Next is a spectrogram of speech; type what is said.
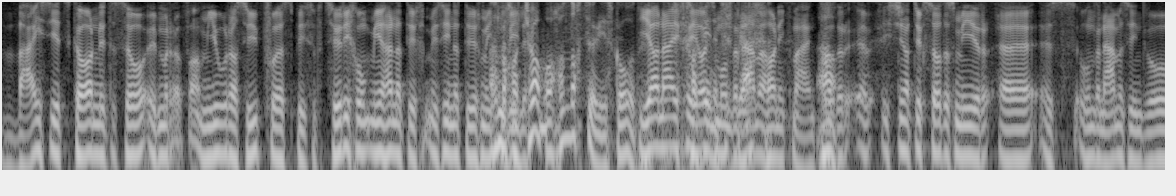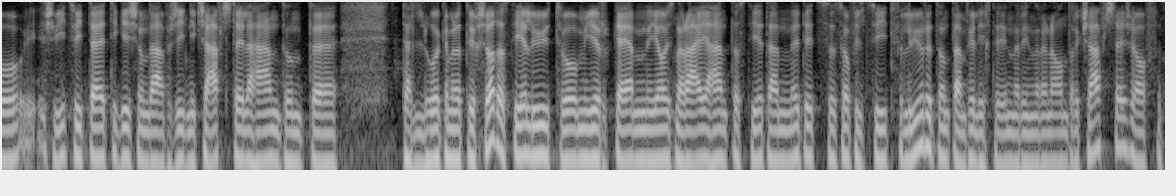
weiß jetzt gar nicht so, ob man am Jura Südfuss bis auf Zürich kommt. Wir, haben natürlich, wir sind natürlich also mittlerweile... Man schon, man kommt nach Zürich, es geht. Ja, nein, ich in unserem Unternehmen habe ich gemeint. Ah. Oder, äh, es ist natürlich so, dass wir äh, ein Unternehmen sind, das schweizweit tätig ist und auch verschiedene Geschäftsstellen haben und äh, dann schauen wir natürlich schon, dass die Leute, die wir gerne in unserer Reihe haben, dass die dann nicht jetzt so viel Zeit verlieren und dann vielleicht eher in einer anderen Geschäftsstelle arbeiten.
